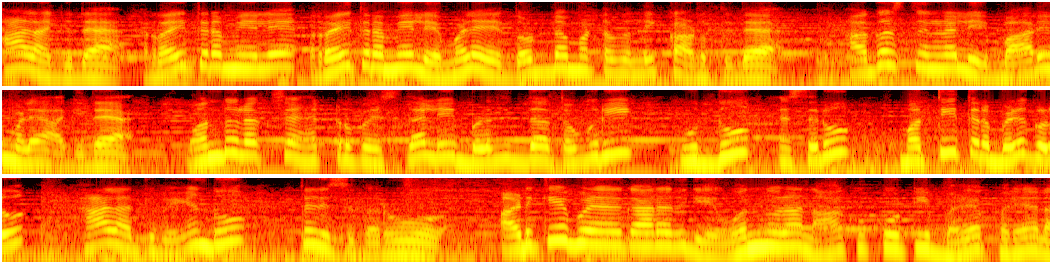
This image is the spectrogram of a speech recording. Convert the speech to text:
ಹಾಳಾಗಿದೆ. ರೈತರ ಮೇಲೆ ರೈತರ ಮೇಲೆ ಮಳೆ ದೊಡ್ಡ ಮಟ್ಟದಲ್ಲಿ ಕಾಡುತ್ತಿದೆ. ಆಗಸ್ಟ್ ತಿಂಗಳಲ್ಲಿ ಭಾರಿ ಮಳೆ ಆಗಿದೆ. ಒಂದು ಲಕ್ಷ ಹೆಕ್ಟರ್ ಪ್ರದೇಶದಲ್ಲಿ ಬೆಳೆದಿದ್ದ ತೊಗರಿ, ಉದ್ದು, ಹೆಸರು ಮತ್ತಿತರ ಬೆಳೆಗಳು ಹಾಳಾಗಿವೆ ಎಂದು ತಿಳಿಸಿದರು. ಅಡಿಕೆ ಬೆಳೆಗಾರರಿಗೆ ಒಂದೂರ ನಾಲ್ಕು ಕೋಟಿ ಬೆಳೆ ಪರಿಹಾರ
